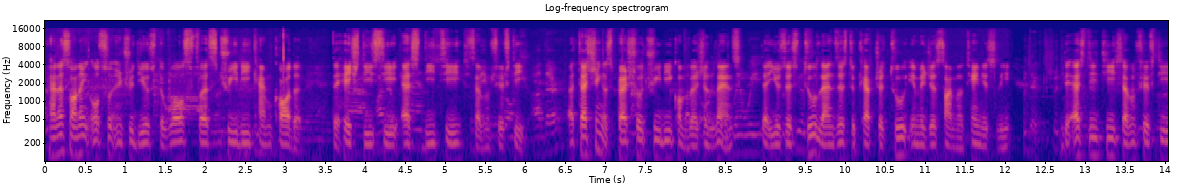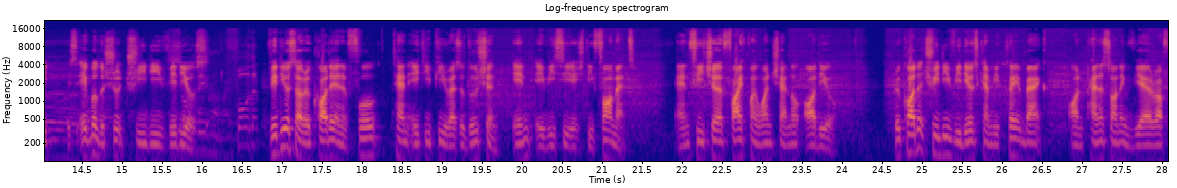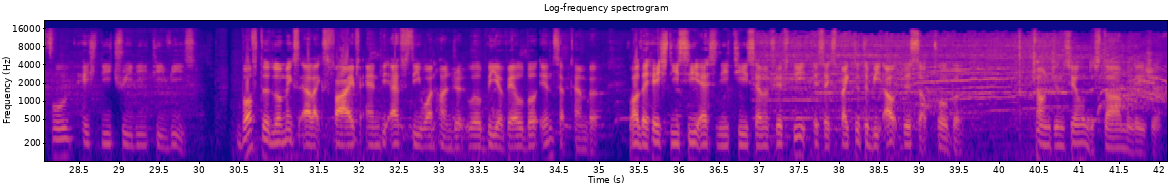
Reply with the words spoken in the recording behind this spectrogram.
Panasonic also introduced the world's first 3D camcorder, the HDC SDT750, attaching a special 3D conversion lens that uses two lenses to capture two images simultaneously. The SDT750 is able to shoot 3D videos. Videos are recorded in a full 1080p resolution in AVC HD format and feature 5.1 channel audio. Recorded 3D videos can be played back on Panasonic Viera Full HD 3D TVs. Both the Lumix LX5 and the FZ100 will be available in September, while the HDC SDT750 is expected to be out this October. Chong Jin Seong, The Star, Malaysia.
